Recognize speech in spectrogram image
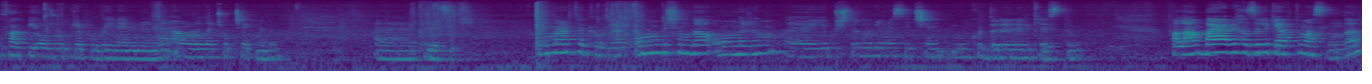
ufak bir yolculuk yapıldı yine Eminönü'ne. Oraları çok çekmedim. Ee, klasik. Bunlar takılacak. Onun dışında onların e, yapıştırılabilmesi için bu kurdeleleri kestim. Falan bayağı bir hazırlık yaptım aslında.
